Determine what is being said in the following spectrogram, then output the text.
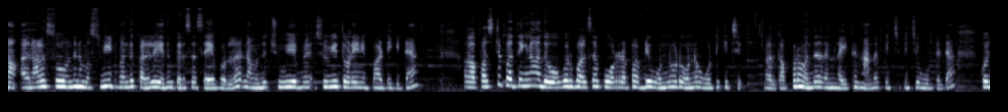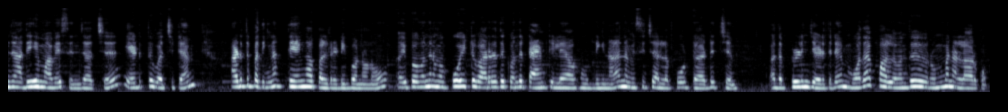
தான். அதனால் ஸோ வந்து நம்ம ஸ்வீட் வந்து கலையில் எதுவும் பெருசாக செய்ய போடல நான் வந்து சுவியமே சுவியத்தோடய நிப்பாட்டிக்கிட்டேன். ஃபஸ்ட்டு பார்த்தீங்கன்னா அது ஒவ்வொரு பால்ஸாக போடுறப்ப அப்படியே ஒன்றோட ஒன்று ஒட்டிக்கிச்சு. அதுக்கப்புறம் வந்து அதை லைட்டை நான் தான் பிச்சு பிச்சு விட்டுட்டேன் கொஞ்சம் அதிகமாகவே செஞ்சாச்சு. எடுத்து வச்சுட்டேன். அடுத்து பார்த்திங்கன்னா தேங்காய் பால் ரெடி பண்ணணும். இப்போ வந்து நம்ம போயிட்டு வர்றதுக்கு வந்து டைம் டிலே ஆகும் அப்படிங்கிறனால நம்ம மிக்சி ஜாரில் போட்டு அடித்து அதை பிழிஞ்சு எடுத்துகிட்டு மொதல் பால் வந்து ரொம்ப நல்லாயிருக்கும்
